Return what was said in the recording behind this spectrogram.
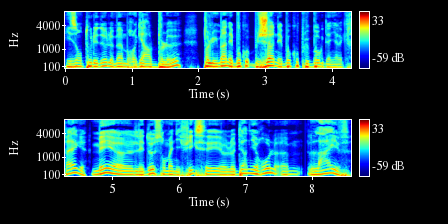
Ils ont tous les deux le même regard bleu. Paul Newman est beaucoup jeune et beaucoup plus beau que Daniel Craig, mais euh, les deux sont magnifiques. C'est euh, le dernier rôle euh, live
